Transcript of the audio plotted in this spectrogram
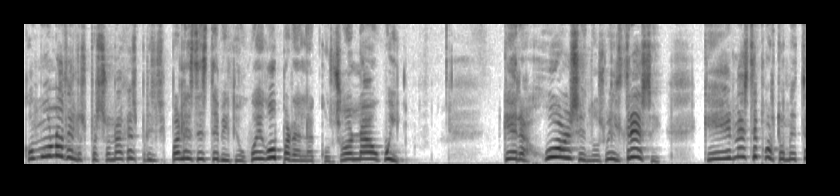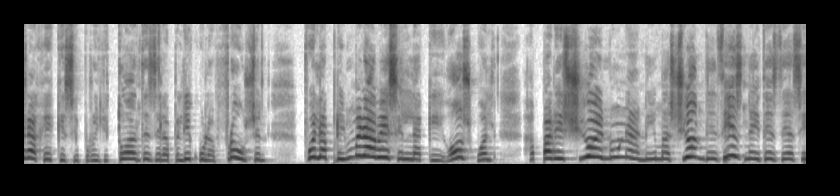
como uno de los personajes principales de este videojuego para la consola Wii. Get a Horse en 2013, que en este cortometraje que se proyectó antes de la película Frozen fue la primera vez en la que Oswald apareció en una animación de Disney desde hace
